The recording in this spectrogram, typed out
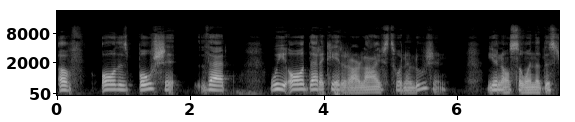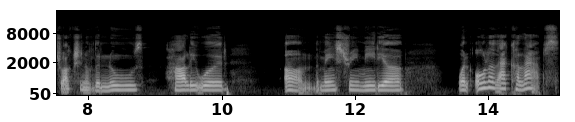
of all this bullshit that we all dedicated our lives to an illusion. You know, so when the destruction of the news, Hollywood, um, the mainstream media, when all of that collapse,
